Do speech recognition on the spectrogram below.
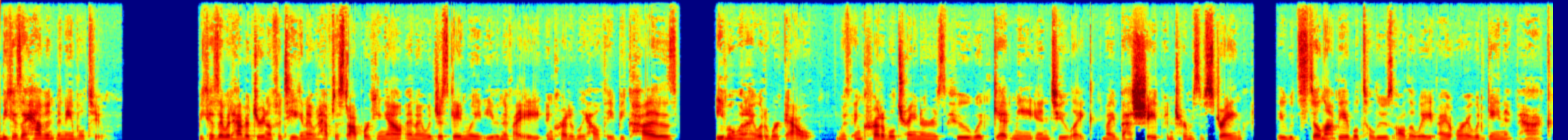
because I haven't been able to because I would have adrenal fatigue and I would have to stop working out and I would just gain weight even if I ate incredibly healthy. Because even when I would work out with incredible trainers who would get me into like my best shape in terms of strength, they would still not be able to lose all the weight I, or I would gain it back.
